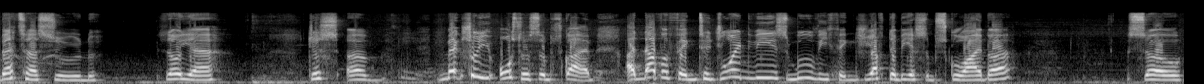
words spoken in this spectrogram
better soon. So yeah. Just um make sure you also subscribe. Another thing to join these movie things you have to be a subscriber. So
